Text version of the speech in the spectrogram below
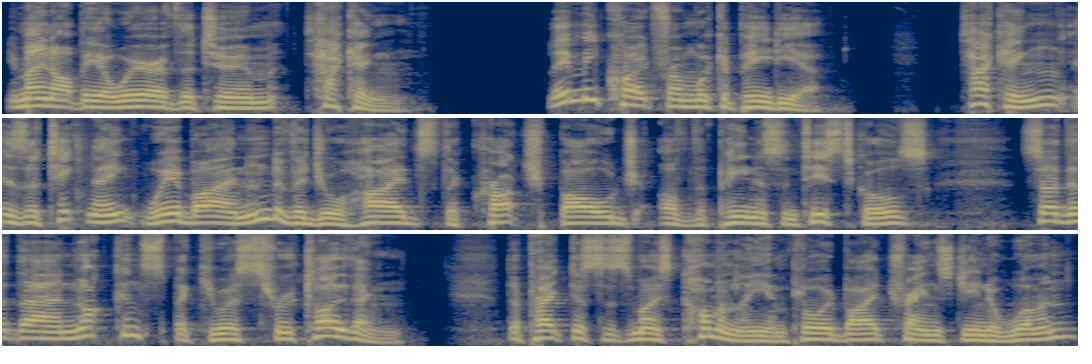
you may not be aware of the term tucking. Let me quote from Wikipedia. Tucking is a technique whereby an individual hides the crotch bulge of the penis and testicles so that they are not conspicuous through clothing. The practice is most commonly employed by transgender women,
